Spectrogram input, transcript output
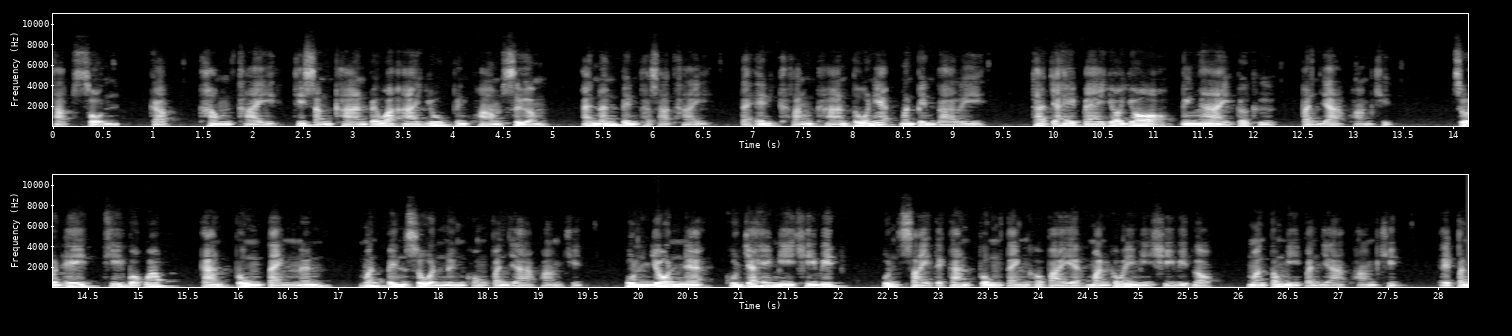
สับสนกับ คำไทยที่สังขารแปลว่าอายุเป็นความเสื่อม อันนั้นเป็นภาษาไทย แต่ไอ้สังขารตัวเนี้ยมันเป็นบาลี ถ้าจะให้แปลย่อๆง่ายๆ ก็คือปัญญาความคิด ส่วนไอ้ที่บอกว่าการปรุงแต่งนั้น มันเป็นส่วนหนึ่งของปัญญาความคิดหุ่นยนต์เนี่ยคุณจะให้มีชีวิต คุณใส่แต่การปรุงแต่งเข้าไปอะมันก็ไม่มีชีวิตหรอก มันต้องมีปัญญาความคิดไอ้ปัญ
